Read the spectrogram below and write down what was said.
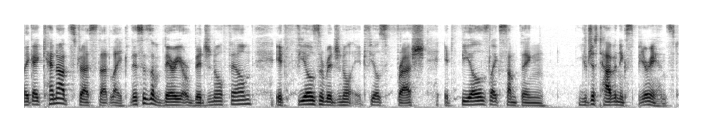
like i cannot stress that like this is a very original film. It feels original. It feels fresh. It feels like something you just haven't experienced.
